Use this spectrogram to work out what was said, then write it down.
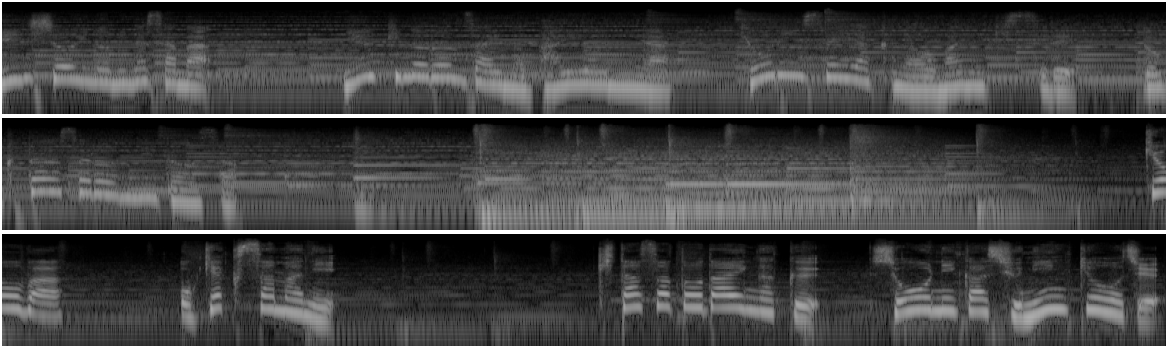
臨床医の皆様入気の論剤のパイオニア恐林製薬がお招きするドクターサロンにどうぞ。今日はお客様に北里大学小児科主任教授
